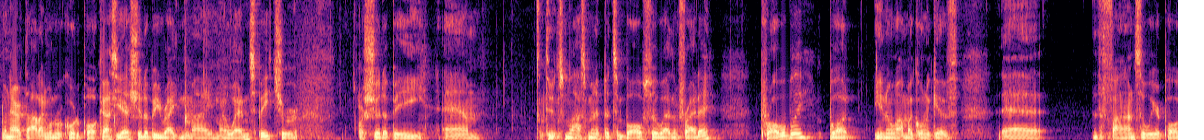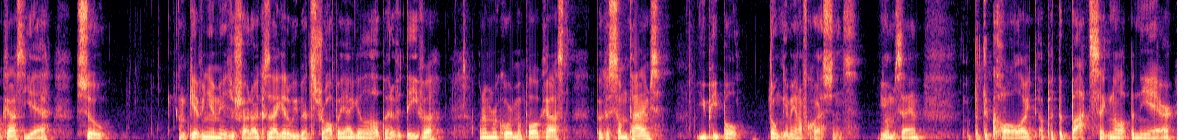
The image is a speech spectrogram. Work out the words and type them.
when at that, I'm going to record a podcast. Yeah, should I be writing my, my wedding speech or or should I be um, doing some last minute bits and bobs for Wedding Friday? Probably, but you know, am I going to give uh, the fans a weird podcast? Yeah. So I'm giving you a major shout out because I get a wee bit stroppy. I get a little bit of a diva when I'm recording my podcast because sometimes you people don't give me enough questions. You know what I'm saying? I put the call out, I put the bat signal up in the air,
